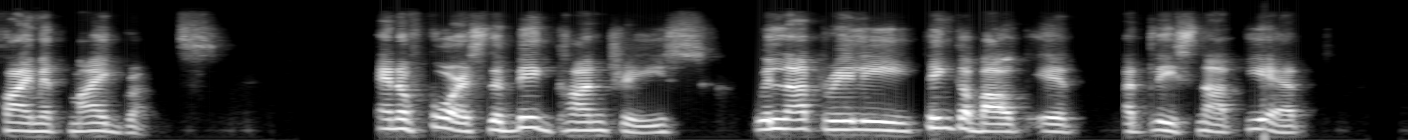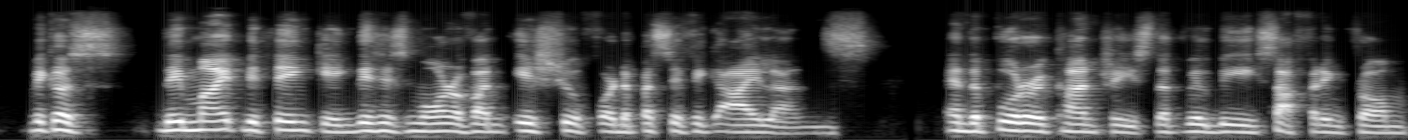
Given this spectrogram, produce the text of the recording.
climate migrants and of course the big countries will not really think about it at least not yet because they might be thinking this is more of an issue for the pacific islands and the poorer countries that will be suffering from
